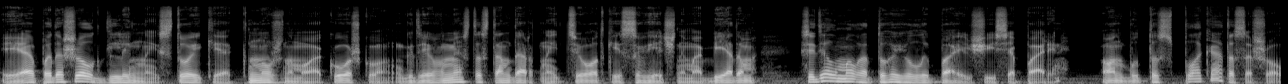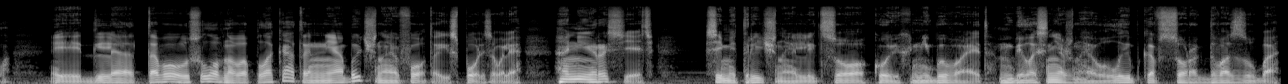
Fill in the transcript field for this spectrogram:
Я подошел к длинной стойке, к нужному окошку, где вместо стандартной тетки с вечным обедом сидел молодой улыбающийся парень. Он будто с плаката сошел. И для того условного плаката необычное фото использовали, а нейросеть. Симметричное лицо, коих не бывает, белоснежная улыбка в 42 зуба,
